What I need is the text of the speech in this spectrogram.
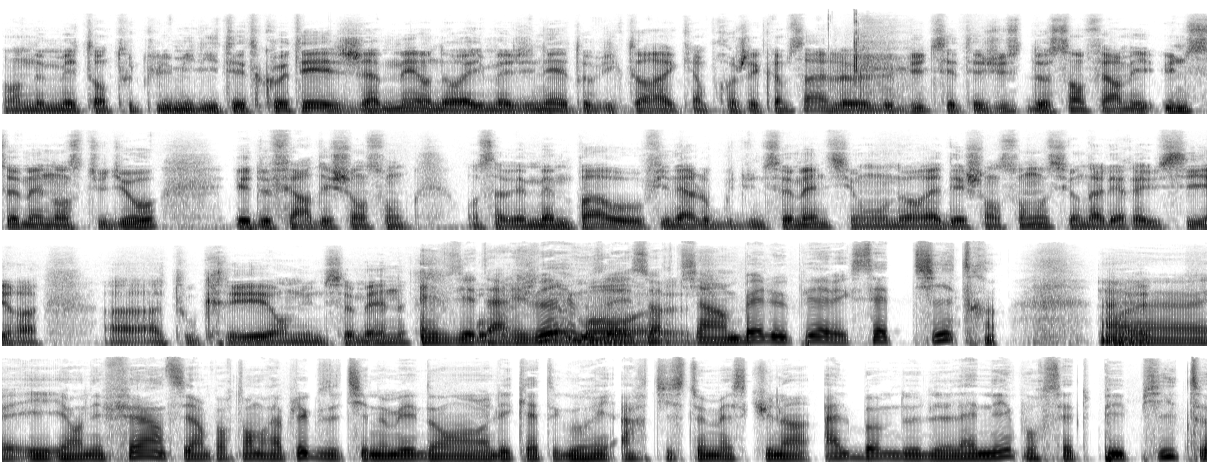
en ne mettant toute l'humilité de côté, jamais on aurait imaginé être aux victoires avec un projet comme ça. Le, le but, c'était juste de s'enfermer une semaine en studio et de faire des chansons. On savait même pas au final, au bout d'une semaine, si on aurait des chansons, si on allait réussir à, à, à tout créer en une semaine. Et vous êtes Bon, arrivé, vous avez sorti euh, un bel EP avec sept titres. Euh, et, et, en effet, hein, c'est important de rappeler que vous étiez nommé dans les catégories artiste masculin, album de l'année pour cette pépite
